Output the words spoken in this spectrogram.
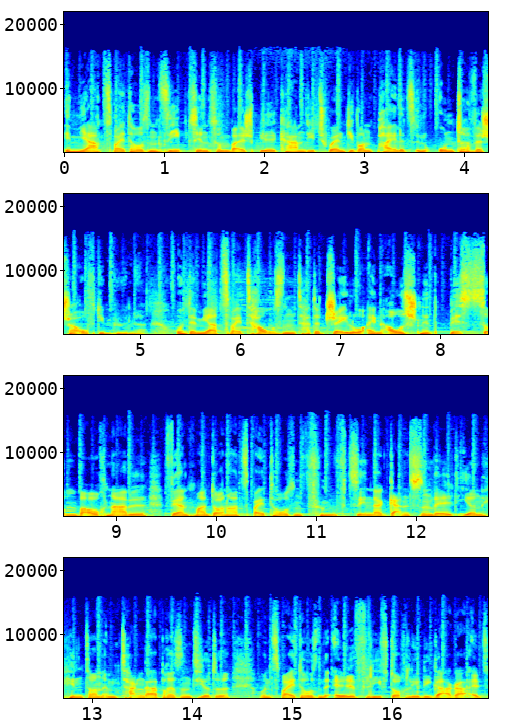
Im Jahr 2017 zum Beispiel kamen die 21 Pilots in Unterwäsche auf die Bühne. Und im Jahr 2000 hatte JLo einen Ausschnitt bis zum Bauchnabel, während Madonna 2015 der ganzen Welt ihren Hintern im Tanga präsentierte und 2011 lief doch Lady Gaga als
